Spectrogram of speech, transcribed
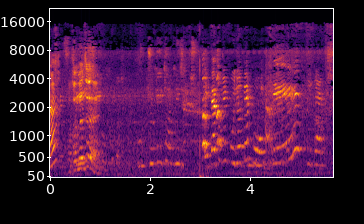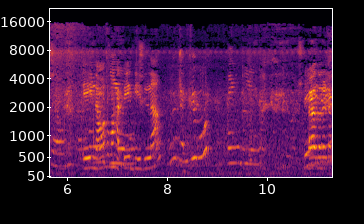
না? এটা তুমি পুজোতে পড়তে এই নাও তোমার হাতে দিয়ে দিলাম। থ্যাংক ইউ থ্যাংক ইউ দাঁড়া, দাঁড়া, এটা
